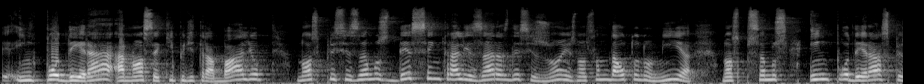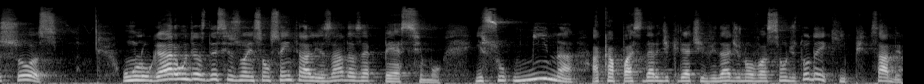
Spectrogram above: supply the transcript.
empoderar a nossa equipe de trabalho, nós precisamos descentralizar as decisões, nós precisamos dar autonomia, nós precisamos empoderar as pessoas. Um lugar onde as decisões são centralizadas é péssimo. Isso mina a capacidade de criatividade e inovação de toda a equipe, sabe?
